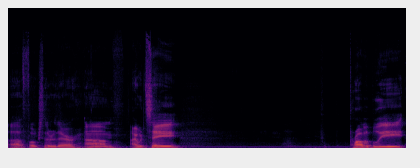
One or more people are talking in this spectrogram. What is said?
uh, folks that are there. Um, I would say probably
